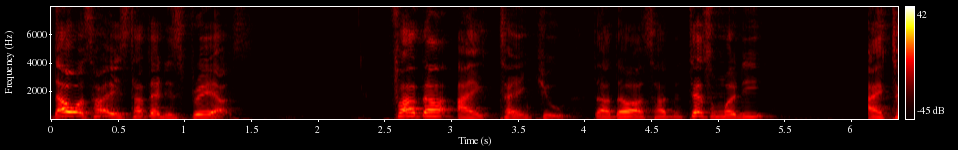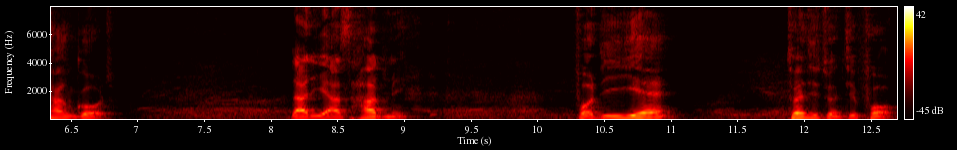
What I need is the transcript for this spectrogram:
That was how he started his prayers. Father, I thank you that thou hast heard me. Tell somebody, I thank God that he has heard me for the year 2024.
